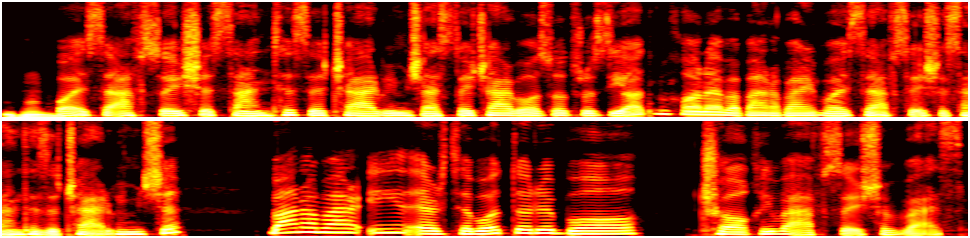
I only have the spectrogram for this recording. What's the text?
باعث افزایش سنتز چربی میشه استای چربی آزاد رو زیاد می‌کنه و بنابراین باعث افزایش سنتز چربی میشه. بنابراین ارتباط داره با چاقی و افزایش وزن.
